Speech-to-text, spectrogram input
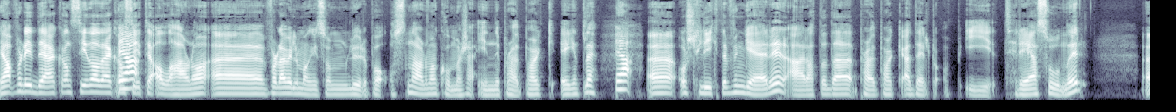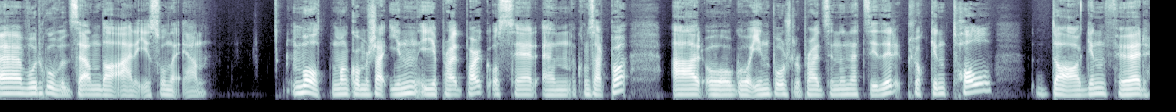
Ja, fordi det jeg kan si, da, det jeg kan Ja. si til alle her nå eh, For det er veldig mange som lurer på åssen er det man kommer seg inn i Pride Park, egentlig. Ja. Eh, og slik det fungerer, er at det, Pride Park er delt opp i tre soner, eh, hvor hovedscenen da er i sone én. Måten man kommer seg inn i Pride Park og ser en konsert på, er å gå inn på Oslo Pride sine nettsider klokken tolv dagen før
